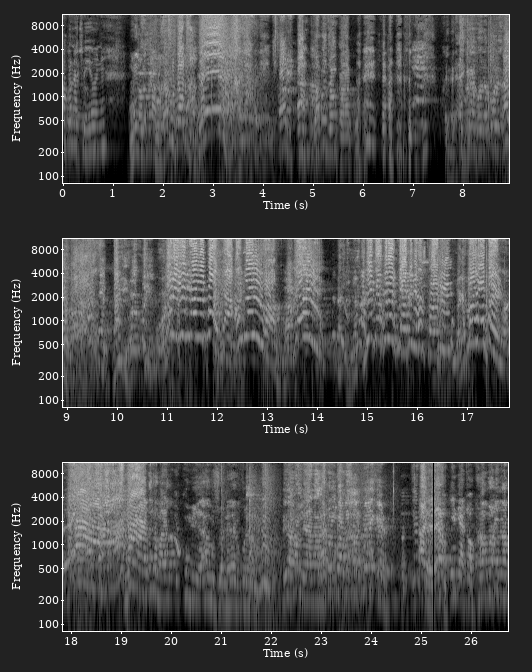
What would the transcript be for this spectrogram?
a Bonacione. Noi non abbiamo, abbiamo dopo. Eh! Dopo dopo, ecco. Bravo, la bolla. Dai, Giulio. Dai! Mica qui, mica scorri. Ma è bello. i don't know. tuendelee kukula. Bila kunyana. Natumka kwa mfeke. Ai leo nini atoka? Mambo I don't know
